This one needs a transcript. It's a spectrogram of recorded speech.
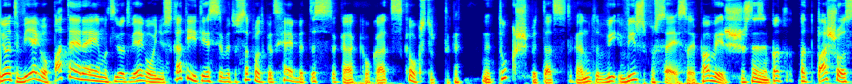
ļoti viegli patērējama, ļoti viegli viņu skatīties, ir, bet tu saproti, ka hei, tas kā, kaut kāds kaut kas tur kā, ne tukšs, bet tāds tā kā, nu, virspusējs vai paviršs. Es nezinu, pat, pat pašos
